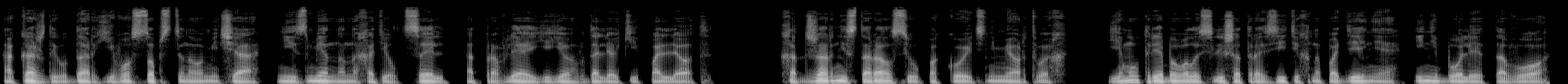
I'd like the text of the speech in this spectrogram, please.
А каждый удар его собственного меча неизменно находил цель, отправляя ее в далекий полет. Хаджар не старался упокоить немертвых. Ему требовалось лишь отразить их нападение, и не более того.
